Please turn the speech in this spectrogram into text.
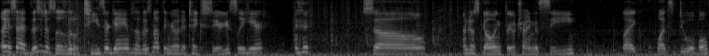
Like I said, this is just a little teaser game, so there's nothing really to take seriously here. so, I'm just going through trying to see, like, what's doable.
